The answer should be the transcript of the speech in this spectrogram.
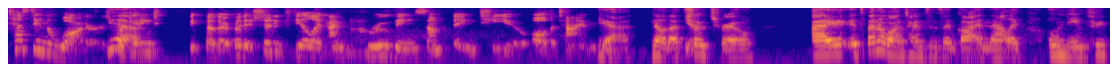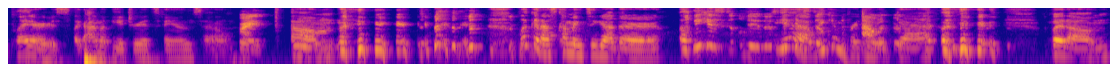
testing the waters. Yeah. We're getting to each other, but it shouldn't feel like I'm proving something to you all the time. yeah. No, that's Yeah. so true. I it's been a long time since I've gotten that like, oh, name three players. Like I'm a Patriots fan, so Right. um look at us coming together. we can still do this. yeah, still we can bridge the gap. but um,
